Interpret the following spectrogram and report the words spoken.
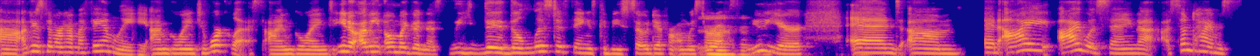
Uh, I'm going to spend more time with my family. I'm going to work less. I'm going to, you know, I mean, oh my goodness, the, the, the list of things could be so different when we start mm-hmm. off the new year. And, um, and I, I was saying that sometimes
